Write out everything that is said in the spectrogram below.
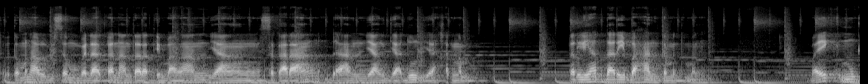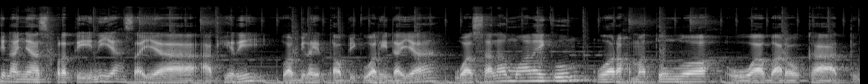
Teman-teman harus bisa membedakan antara timbangan yang sekarang dan yang jadul ya karena terlihat dari bahan teman-teman. Baik mungkin hanya seperti ini ya saya akhiri. Wabillahi taufik wal hidayah. Wassalamualaikum warahmatullahi wabarakatuh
